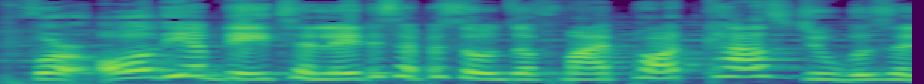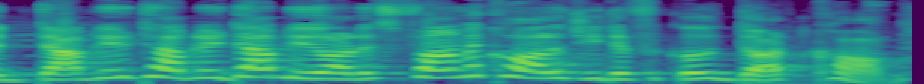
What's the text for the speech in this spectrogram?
For all the updates and latest episodes of my podcast, do visit www.ispharmacologydifficult.com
